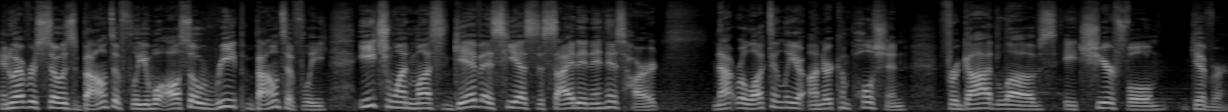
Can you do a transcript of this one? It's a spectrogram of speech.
And whoever sows bountifully will also reap bountifully. Each one must give as he has decided in his heart, not reluctantly or under compulsion, for God loves a cheerful giver.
